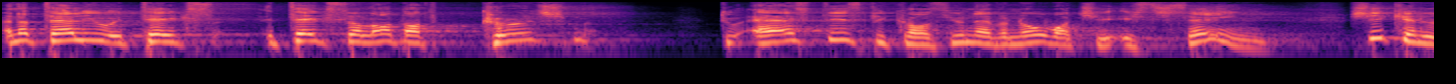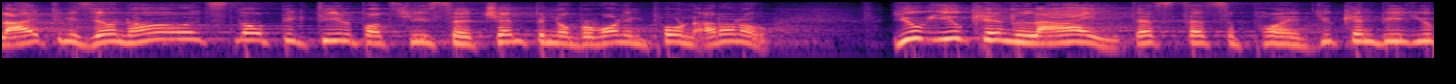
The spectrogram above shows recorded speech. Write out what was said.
And I tell you, it takes, it takes a lot of courage to ask this because you never know what she is saying. She can lie to me, say, oh no, it's no big deal, but she's a champion number one in porn. I don't know. You, you can lie. That's, that's the point. You can be, you,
